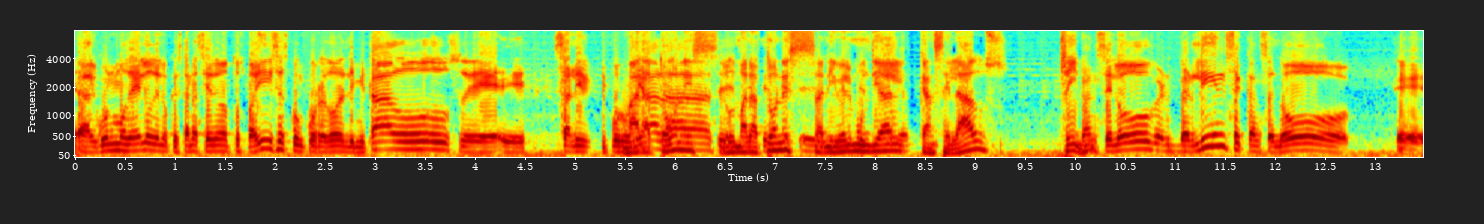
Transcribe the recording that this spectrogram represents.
algún modelo de lo que están haciendo en otros países con corredores limitados eh, eh, salir por maratones los maratones a nivel mundial cancelados. Sí canceló Berlín se canceló eh,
